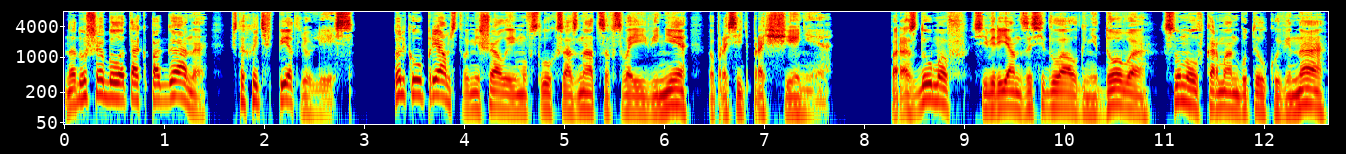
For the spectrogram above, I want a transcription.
На душе было так погано, что хоть в петлю лезь. Только упрямство мешало ему вслух сознаться в своей вине, попросить прощения. Пораздумав, северьян заседлал Гнедова, сунул в карман бутылку вина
